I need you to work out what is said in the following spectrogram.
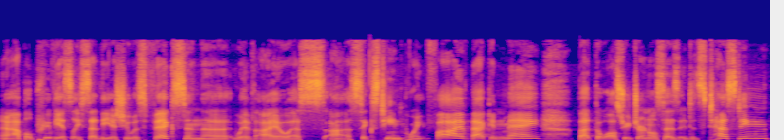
Now, Apple previously said the issue was fixed in the with iOS uh, 16.5 back in May, but the Wall Street Journal says it is testing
